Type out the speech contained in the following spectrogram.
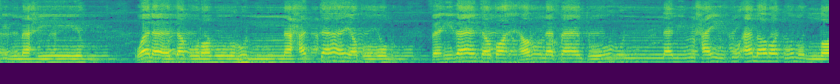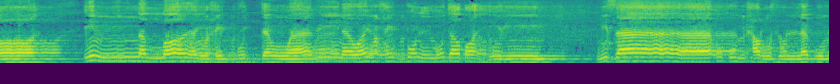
في المحيض ولا تقربوهن حتى يطهر فإذا تطهرن فاتوهن من حيث أمركم الله إن الله يحب التوابين ويحب المتطهرين نساؤكم حرث لكم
